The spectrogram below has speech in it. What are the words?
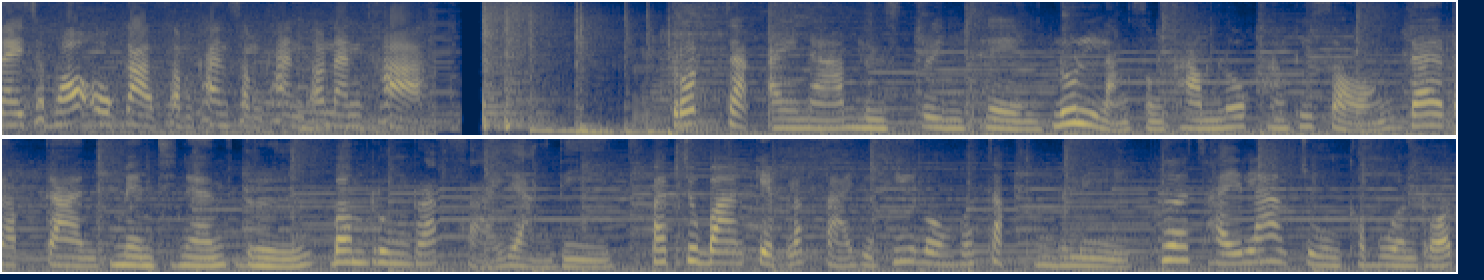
ในเฉพาะโอกาสสำคัญสำคัญเท่านั้นค่ะ รถจากรไอ้น้ำหรือ Stream Train รุ่นหลังสงครามโลกครั้งที่ 2 ได้รับการ Maintenance หรือบำรุงรักษาอย่างดี ปัจจุบันเก็บรักษาอยู่ที่โรงรถจักรธนบุรี เพื่อใช้ลากจูงขบวนรถ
